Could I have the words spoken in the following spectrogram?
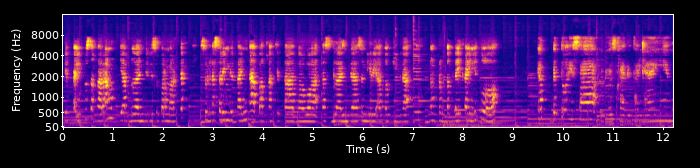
kita itu sekarang tiap belanja di supermarket sudah sering ditanya apakah kita bawa tas belanja sendiri atau tidak yang terbuat dari kain itu loh. Yap, betul Lisa. Juga suka ditanyain.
